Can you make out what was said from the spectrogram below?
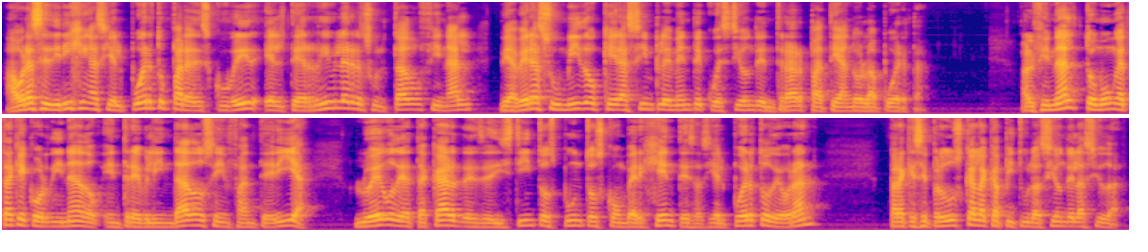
ahora se dirigen hacia el puerto para descubrir el terrible resultado final de haber asumido que era simplemente cuestión de entrar pateando la puerta. Al final tomó un ataque coordinado entre blindados e infantería, luego de atacar desde distintos puntos convergentes hacia el puerto de Orán, para que se produzca la capitulación de la ciudad.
